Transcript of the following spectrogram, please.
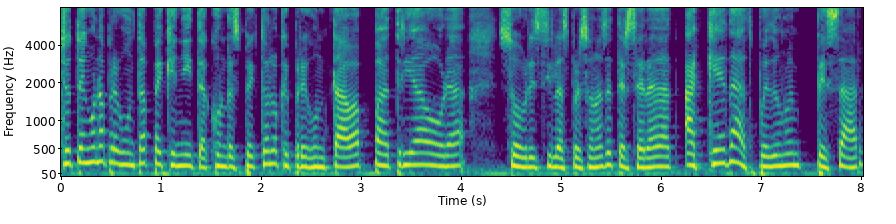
yo tengo una pregunta pequeñita con respecto a lo que preguntaba Patria ahora sobre si las personas de tercera edad, ¿a qué edad puede uno empezar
